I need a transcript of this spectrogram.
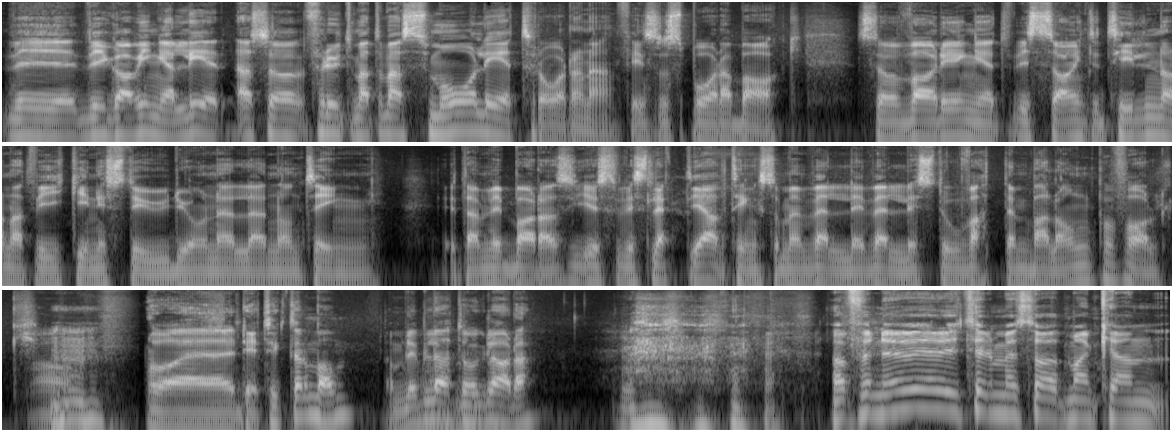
vi, vi gav inga led, alltså förutom att de här små ledtrådarna finns att spåra bak, så var det inget, vi sa inte till någon att vi gick in i studion eller någonting. Utan vi bara, just, vi släppte ju allting som en väldigt, väldigt stor vattenballong på folk. Och eh, det tyckte de om. De blev blöta och glada. Ja, för nu är det till och med så att man kan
